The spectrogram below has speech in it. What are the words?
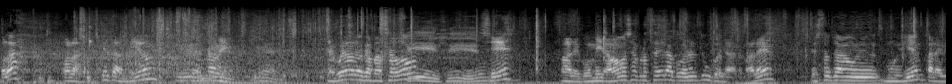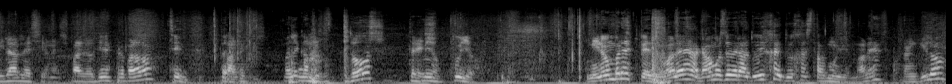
Hola. Hola, ¿qué tal, tío? Cuéntame. ¿Te acuerdas de lo que ha pasado? Sí, sí, eh? ¿Sí? Vale, pues mira, vamos a proceder a ponerte un collar, ¿vale? Esto te va muy, bien para evitar lesiones. Vale, ¿lo tienes preparado? Sí, espérate. Vale. Vale, Uno, dos, tres. Mío. Tuyo. Mi nombre es Pedro, ¿vale? Acabamos de ver a tu hija y tu hija está muy bien, ¿vale? Tranquilo.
